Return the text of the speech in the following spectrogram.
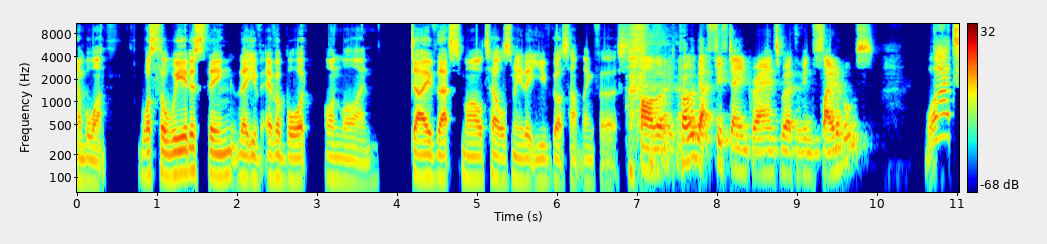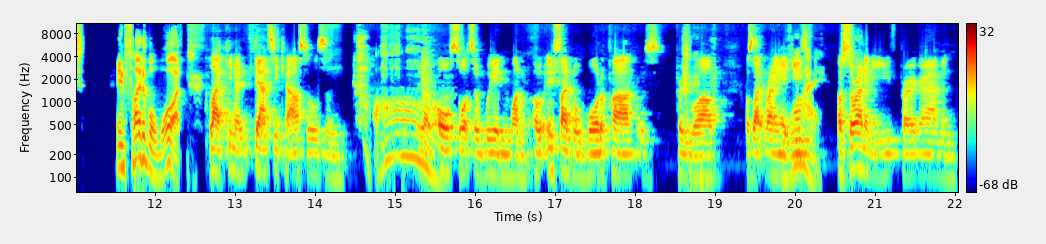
Number one, what's the weirdest thing that you've ever bought online? Dave, that smile tells me that you've got something first. Oh, look, probably about 15 grand's worth of inflatables. What? Inflatable what? Like, you know, bouncy castles and Oh, you know, all oh. sorts of weird and one oh, inflatable water park it was pretty wild. I was like running a youth? I was still running a youth program and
